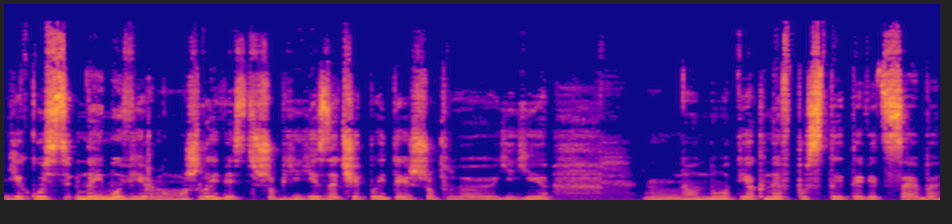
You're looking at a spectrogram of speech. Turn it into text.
якусь неймовірну можливість, щоб її зачепити, щоб е, її ну, ну, от як не впустити від себе.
